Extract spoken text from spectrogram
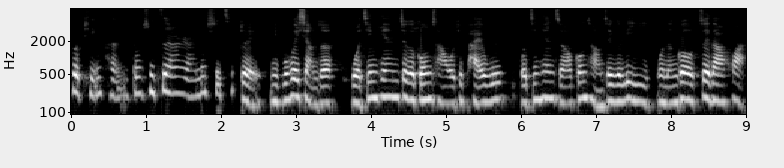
和平衡，都是自然。然的事情，对你不会想着我今天这个工厂我去排污，我今天只要工厂这个利益我能够最大化，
